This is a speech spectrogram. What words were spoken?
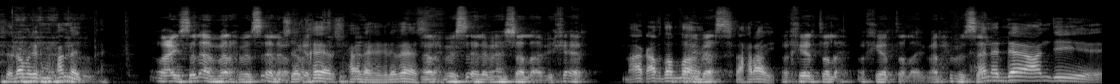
السلام عليكم محمد. وعليكم السلام مرحبا وسهلا. مساء. الخير شحالك لاباس؟ مرحبا وسهلا ما شاء الله بخير. معك عبد الله لاباس؟ الصحراوي بخير والله بخير والله مرحبا وسهلا. أنا لا عندي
